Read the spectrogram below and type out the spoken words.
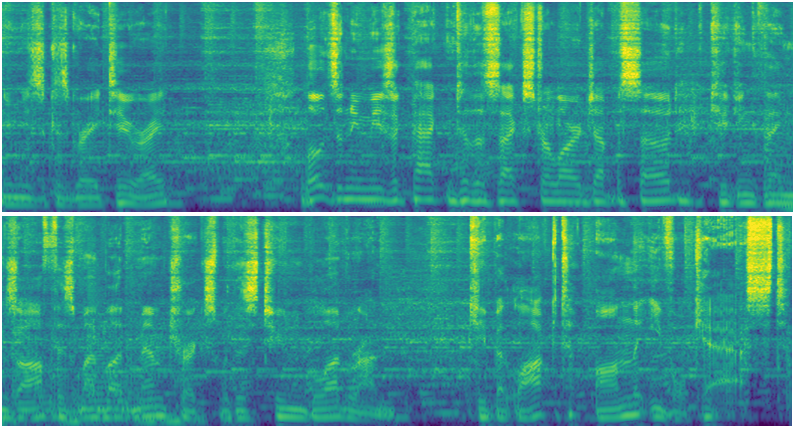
new music is great too, right? Loads of new music packed into this extra large episode. Kicking things off is my bud Memtrix with his tune Blood Run. Keep it locked on the Evolcast.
